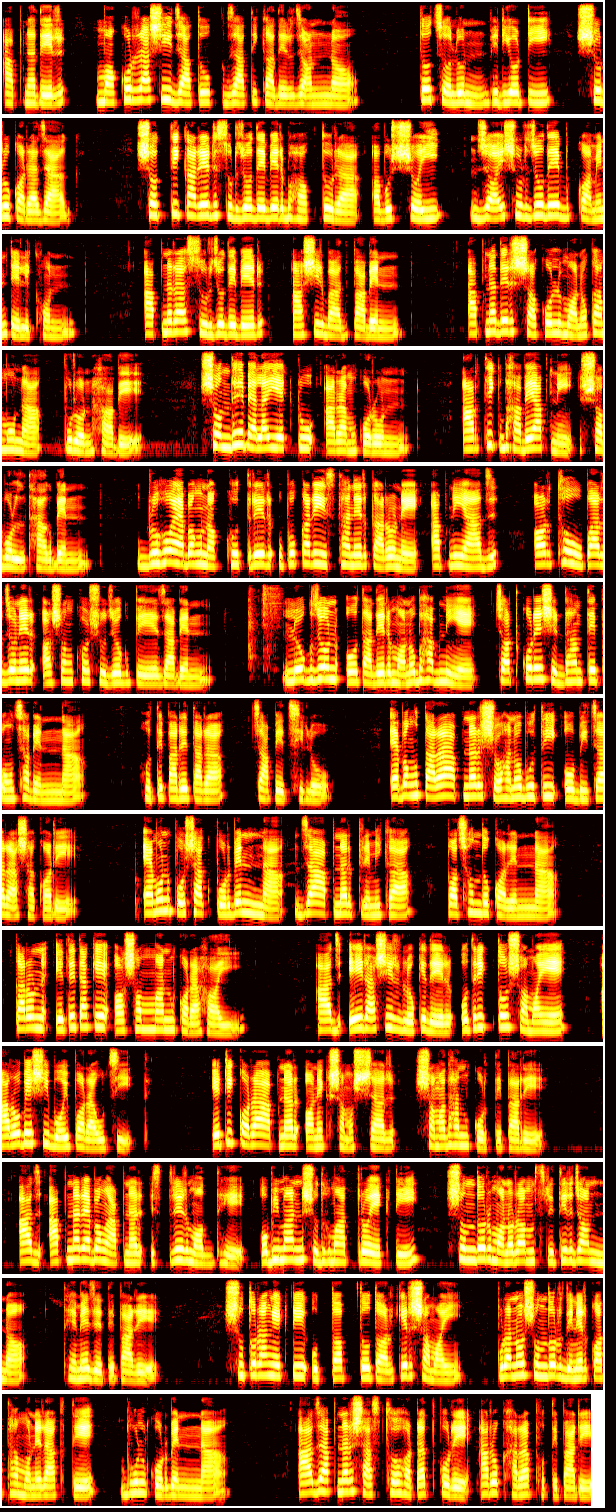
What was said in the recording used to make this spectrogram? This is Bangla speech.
আপনাদের মকর রাশি জাতক জাতিকাদের জন্য। তো চলুন ভিডিওটি শুরু করা যাক। সত্যিকারের সূর্যদেবের ভক্তরা অবশ্যই জয় সূর্যদেব কমেন্টে লিখুন। আপনারা সূর্যদেবের আশীর্বাদ পাবেন। আপনাদের সকল মনোকামনা পূরণ হবে। সন্ধেবেলায় একটু আরাম করুন। আর্থিকভাবে আপনি সবল থাকবেন। গ্রহ এবং নক্ষত্রের উপকারী স্থানের কারণে আপনি আজ অর্থ উপার্জনের অসংখ্য সুযোগ পেয়ে যাবেন। লোকজন ও তাদের মনোভাব নিয়ে চট করে সিদ্ধান্তে পৌঁছাবেন না। হতে পারে তারা চাপে ছিল এবং তারা আপনার সহানুভূতি ও বিচার আশা করে। এমন পোশাক পরবেন না যা আপনার প্রেমিকা পছন্দ করেন না। কারণ এতে তাকে অসম্মান করা হয়। আজ এই রাশির লোকেদের অতিরিক্ত সময়ে আরও বেশি বই পড়া উচিত। এটি করা আপনার অনেক সমস্যার সমাধান করতে পারে। আজ আপনার এবং আপনার স্ত্রীর মধ্যে অভিমান শুধুমাত্র একটি সুন্দর মনোরম স্মৃতির জন্য থেমে যেতে পারে। সুতরাং একটি উত্তপ্ত তর্কের সময়। পুরানো সুন্দর দিনের কথা মনে রাখতে ভুল করবেন না। আজ আপনার স্বাস্থ্য হঠাৎ করে আরও খারাপ হতে পারে,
